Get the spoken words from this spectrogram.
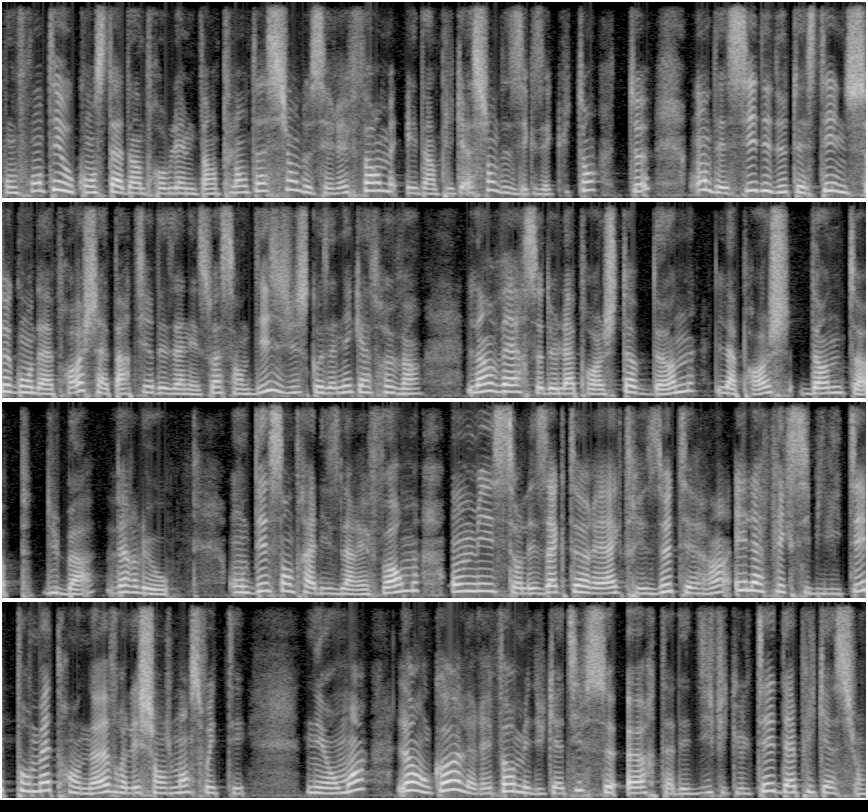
Confrontés au constat d'un problème d'implantation de ces réformes et d'implication des exécutants, on décide de tester une seconde approche à partir des années 70 jusqu'aux années 80, l'inverse de l'approche top-down, l'approche down-top, du bas vers le haut on décentralise la réforme, on mise sur les acteurs et actrices de terrain et la flexibilité pour mettre en œuvre les changements souhaités. Néanmoins, là encore, les réformes éducatives se heurtent à des difficultés d'application.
